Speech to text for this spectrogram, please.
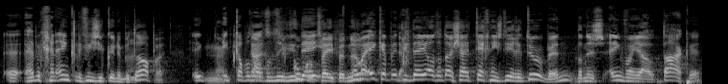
eh, heb ik geen enkele visie kunnen betrappen. Ik, Nee. ik heb Ja, altijd het idee. 2.0. Nou, maar ik heb het idee altijd als jij technisch directeur bent, dan is een van jouw taken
